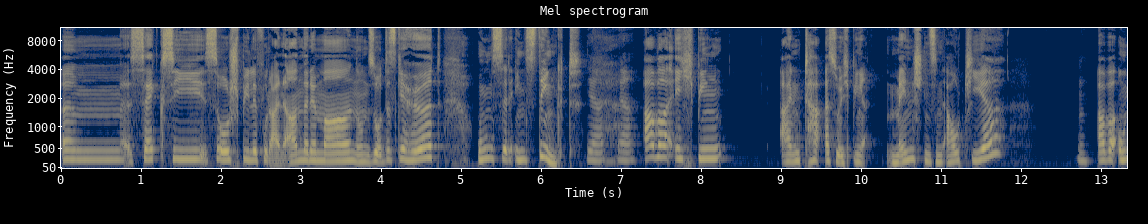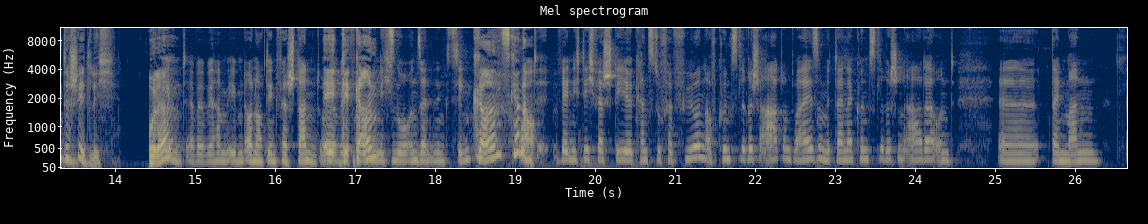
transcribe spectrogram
ähm, sexy so Spiele für einen anderen Mann und so. Das gehört unser Instinkt. Ja, ja. Aber ich bin ein Ta also ich bin Menschen sind auch Tier, aber unterschiedlich, oder? Eben, aber wir haben eben auch noch den Verstand. Oder Äh, wir ganz- nicht nur unseren Instinkten. Ganz genau. Und äh, wenn ich dich verstehe, kannst du verführen auf künstlerische Art und Weise mit deiner künstlerischen Ader und äh, dein Mann äh,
